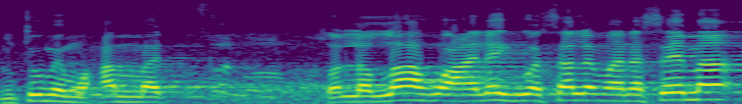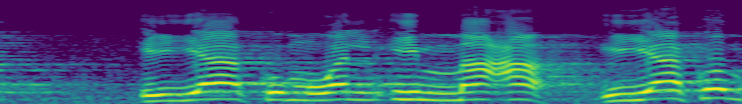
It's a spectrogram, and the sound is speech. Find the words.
Mtume Muhammad sallallahu alaihi wasallam anasema iyakum wal imaa, iyakum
